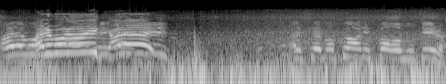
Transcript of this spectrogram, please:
Allez mon, allez, mon Loïc, allez Allez Seb, encore un effort remonté là.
